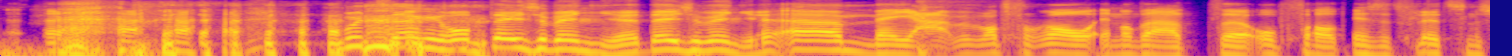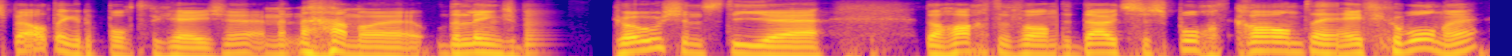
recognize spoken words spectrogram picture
Ik moet zeggen, Rob, deze win je. Deze win je. Ehm, nee, ja, wat vooral inderdaad eh, opvalt, is het flitsende spel tegen de Portugezen. En met name eh, op de linksback Goossens, die eh, de harten van de Duitse sportkranten heeft gewonnen.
